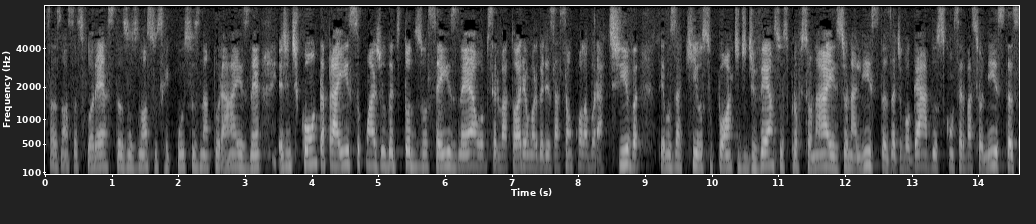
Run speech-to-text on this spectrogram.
são as nossas florestas, os nossos recursos naturais, né? E a gente conta para isso com a ajuda de todos vocês, né? O observatório é uma organização colaborativa, temos aqui o suporte de diversos profissionais, jornalistas, advogados, conservacionistas,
